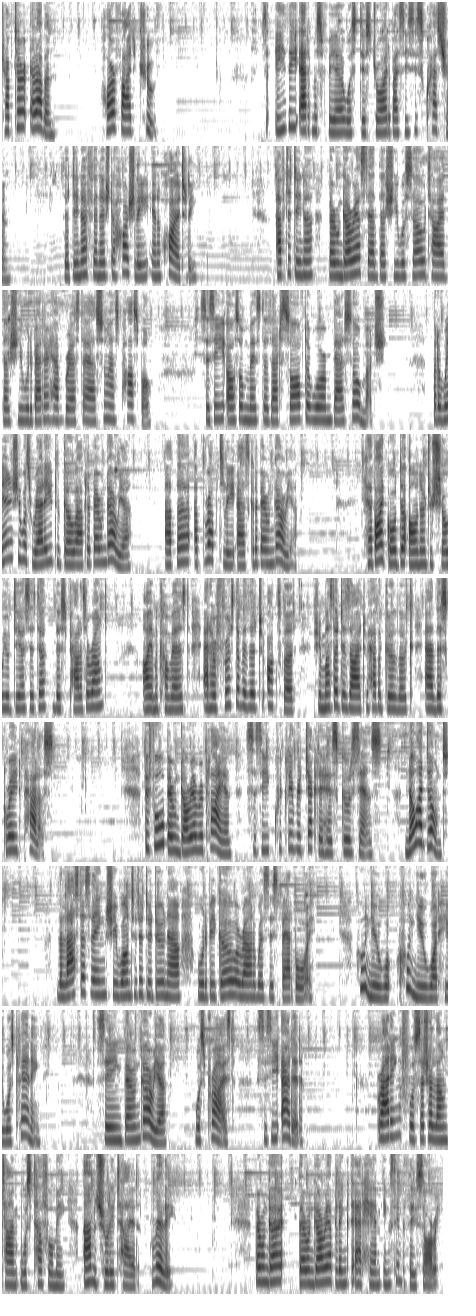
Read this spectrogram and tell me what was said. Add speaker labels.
Speaker 1: Chapter 11 Horrified Truth The easy atmosphere was destroyed by Cici's question. The dinner finished harshly and quietly. After dinner, Berengaria said that she was so tired that she would better have rest as soon as possible. Cici also missed that soft, warm bed so much. But when she was ready to go after Berengaria, Arthur abruptly asked Berengaria, Have I got the honor to show your dear sister this palace around? I am convinced at her first visit to Oxford she must have desired to have a good look at this great palace. Before Berengaria replied, Cici quickly rejected his good sense. No, I don't. The last thing she wanted to do now would be go around with this bad boy. Who knew who knew what he was planning? Seeing Berengaria was surprised, Sissy added, Riding for such a long time was tough for me. I'm truly tired, really. Berengaria, Berengaria blinked at him in sympathy sorry.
